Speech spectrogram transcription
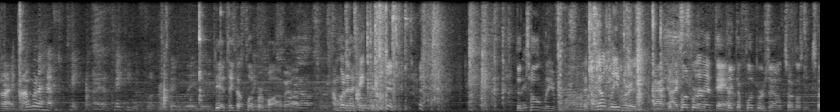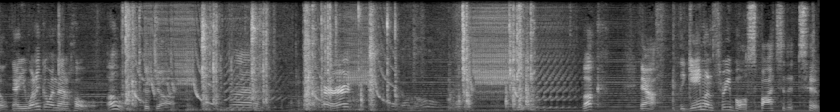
All right, I'm going to have to take. I am taking the flipper thing. the- the- Yeah, take the flipper bob out. I'm going to take the, The tilt levers. the tilt lever. Is I, The I slid flipper. it down. Take the flippers out so it doesn't tilt. now you want to go in that hole. Oh, Good job. Uh, Kurt. Look. Now, the game on three ball spots it at two.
